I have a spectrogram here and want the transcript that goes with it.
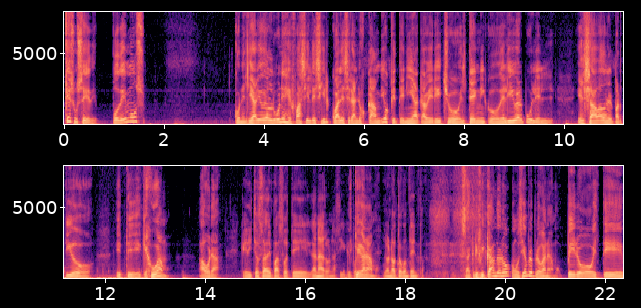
¿Qué sucede? Podemos, con el diario del lunes es fácil decir cuáles eran los cambios que tenía que haber hecho el técnico de Liverpool el, el sábado en el partido este, que jugamos. Ahora. Que dicho sea de paso, este, ganaron, así que. Que ganamos. Lo noto contento. Sacrificándonos, como siempre, pero ganamos. Pero este,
